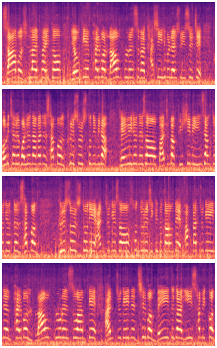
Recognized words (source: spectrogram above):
4번 신라이 파이터 여기에 8번 라운 플로렌스가 다시 힘을 낼 수 있을지 거리차를 벌려나가는 3번 크리슬 스톤입니다. 대위전에서 마지막 뒷심이 인상적이었던 3번 크리솔 스톤이 안쪽에서 선두를 지키는 가운데 바깥쪽에 있는 8번 라운 플로렌스와 함께 안쪽에 있는 7번 메이드가 이 3위권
